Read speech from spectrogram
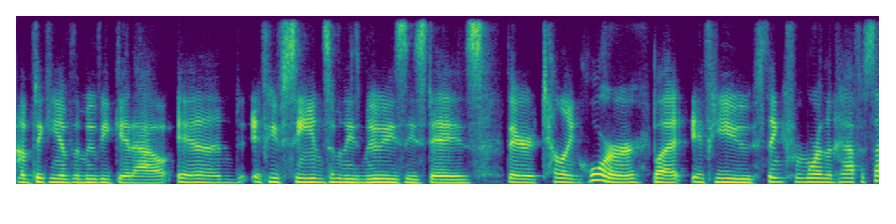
I'm thinking of the movie Get Out. And if you've seen some of these movies these days, they're telling horror, but if you think for more than half a second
